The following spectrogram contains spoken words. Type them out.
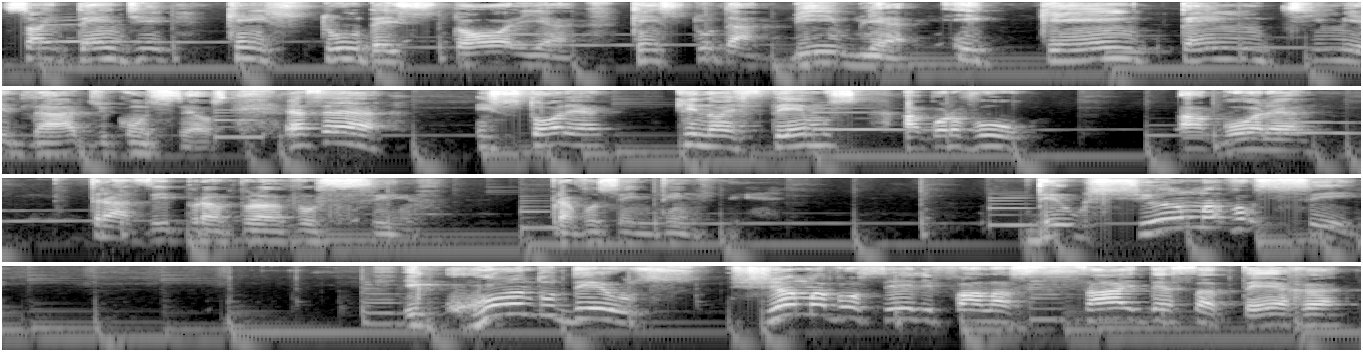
Só entende quem estuda história, quem estuda a Bíblia e quem tem intimidade com os céus. Essa é a história que nós temos. Agora vou agora trazer para você, para você entender. Deus chama você. E quando Deus chama você, ele fala: "Sai dessa terra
